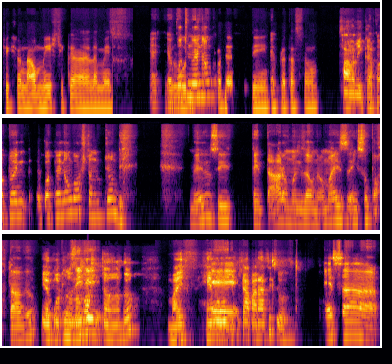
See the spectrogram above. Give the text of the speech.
ficcional, mística, elementos É, eu continuei não, de interpretação. Fala, eu Mica. continuei, eu continuei não gostando de John Dee. Mesmo se tentaram humanizar ou não, mas é insuportável. Eu continuo não gostando, mas Hamilton tá maravilhoso. essa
